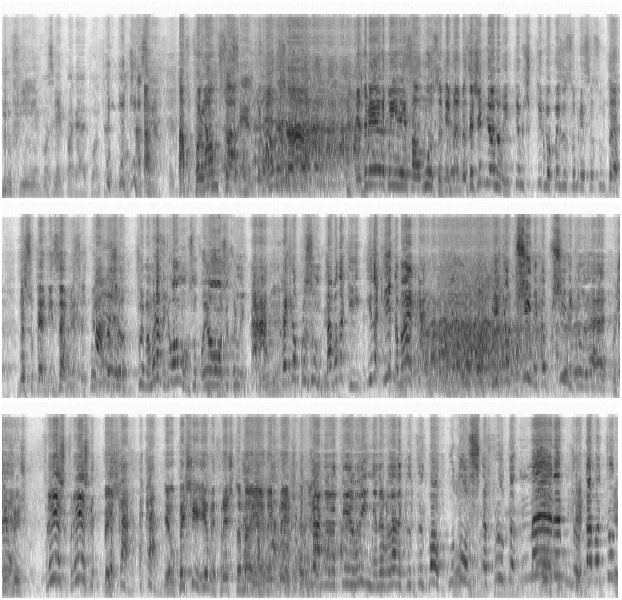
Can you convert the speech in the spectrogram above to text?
no fim, você é que paga a conta. Não está certo. Ah, foram Não almoçar, está certo. foram almoçar. Eu também era para ir a esse almoço, mas achei melhor não ir. Tínhamos que discutir uma coisa sobre esse assunto da, da supervisão, essas coisas. Ah, mas uh, foi uma maravilha o almoço, não foi, oh, seu Carlino? Ah, aquele presunto estava daqui, e daqui também. E aquele peixinho, aquele peixinho, aquele... ah, Peixe é ah, fresco. Fresco, fresco. E a Peixe. carne, carne. É o peixe e ele é fresco também, ele é fresco. A carne era tenrinha, na verdade, aquilo tudo bom. O doce, a fruta, maravilhoso, estava tudo...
